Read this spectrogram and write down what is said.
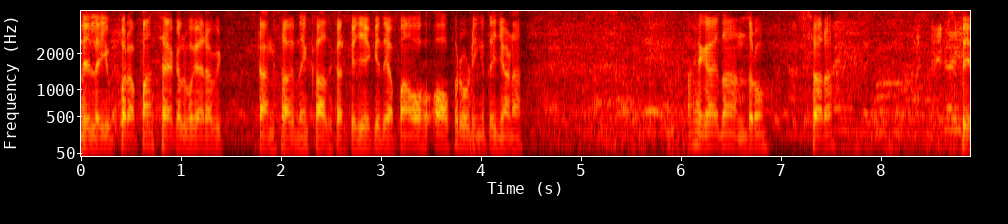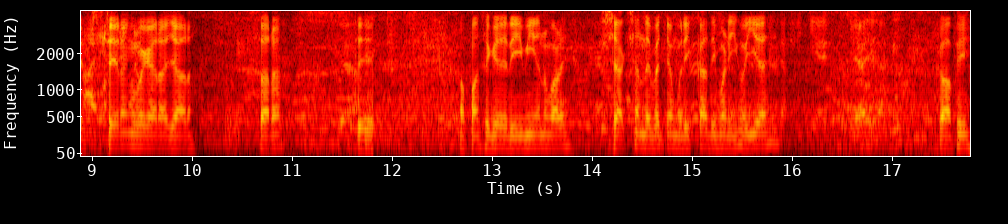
ਦੇ ਲਈ ਉੱਪਰ ਆਪਾਂ ਸਾਈਕਲ ਵਗੈਰਾ ਵੀ ਟੰਗ ਸਕਦੇ ਹਾਂ, ਖਾਸ ਕਰਕੇ ਜੇ ਕਿਤੇ ਆਪਾਂ ਆਫ ਰੋਡਿੰਗ ਤੇ ਜਾਣਾ। ਹੈਗਾ ਇਹਦਾ ਅੰਦਰੋਂ ਸਾਰਾ ਸਟੀਅਰਿੰਗ ਵਗੈਰਾ ਯਾਰ ਸਾਰਾ ਤੇ ਆਪਾਂ ਸੀਗੇ ਰੀਵੀਅਨ ਵਾਲੇ ਸੈਕਸ਼ਨ ਦੇ ਵਿੱਚ ਅਮਰੀਕਾ ਦੀ ਬਣੀ ਹੋਈ ਹੈ ਇਹ। ਕਾਫੀ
